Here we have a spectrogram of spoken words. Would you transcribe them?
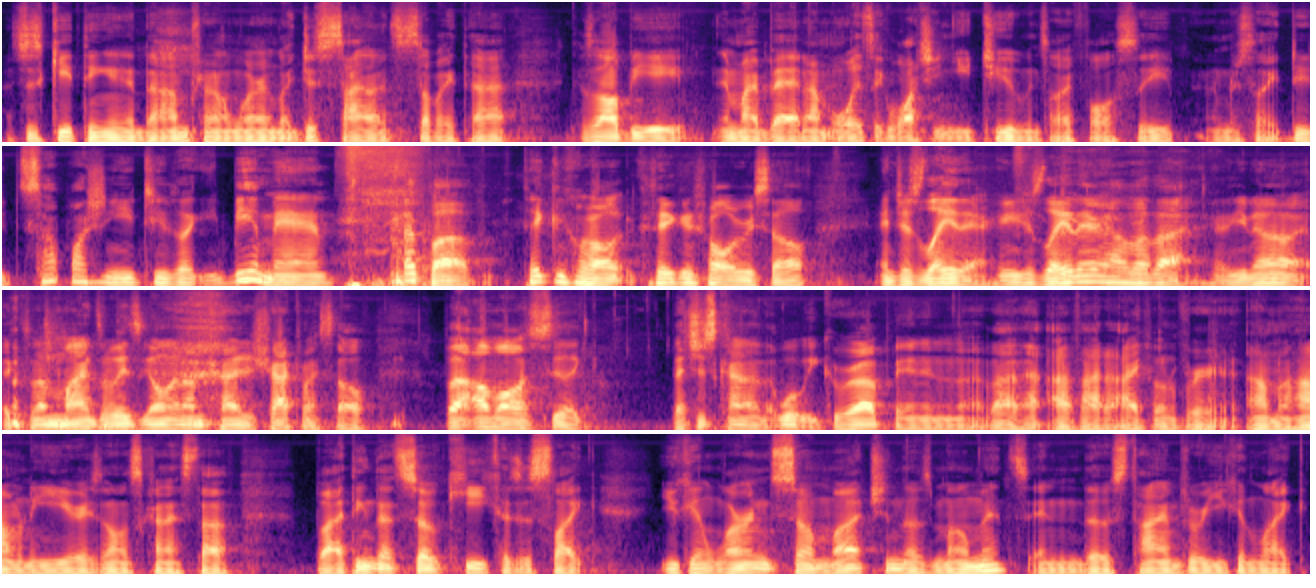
That's just key thing that I'm trying to learn, like just silence and stuff like that. Because I'll be in my bed, I'm always like watching YouTube until I fall asleep. I'm just like, dude, stop watching YouTube. Like, be a man, step up, take control, take control of yourself, and just lay there. You just lay there. How about that? You know, 'Cause my mind's always going. I'm trying to distract myself, but I'm obviously like, that's just kind of what we grew up in, and I've, I've had an iPhone for I don't know how many years, and all this kind of stuff. But I think that's so key because it's like you can learn so much in those moments and those times where you can like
